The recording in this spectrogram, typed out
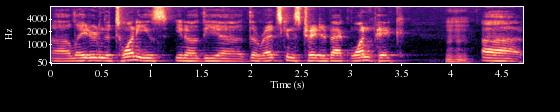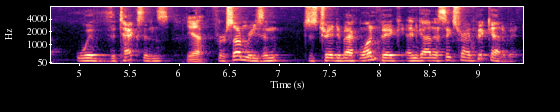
uh, later in the 20s. You know, the uh, the Redskins traded back one pick uh, with the Texans. Yeah. For some reason, just traded back one pick and got a six round pick out of it,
